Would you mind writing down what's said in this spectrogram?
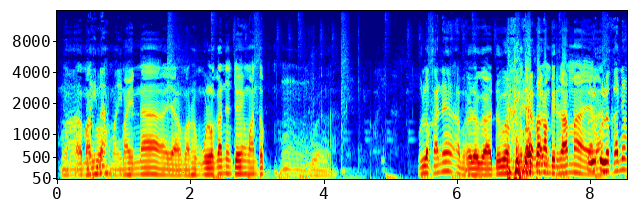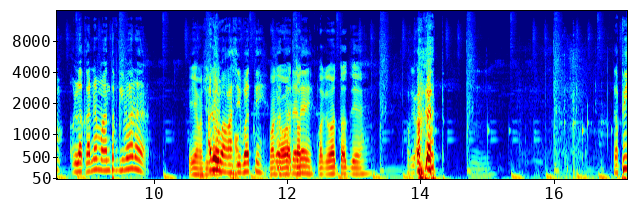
ma almarhum mainah mainah Mainah, ya almarhum ulekan yang cowok yang mantep. Lah. ulekannya apa? Gado-gado bang. Iya, ketoprak kan? hampir sama ya kan? ulekannya ulekannya mantep gimana? Iya maksudnya aduh makasih banget nih. pakai otot pakai otot ya pakai otot. Tapi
